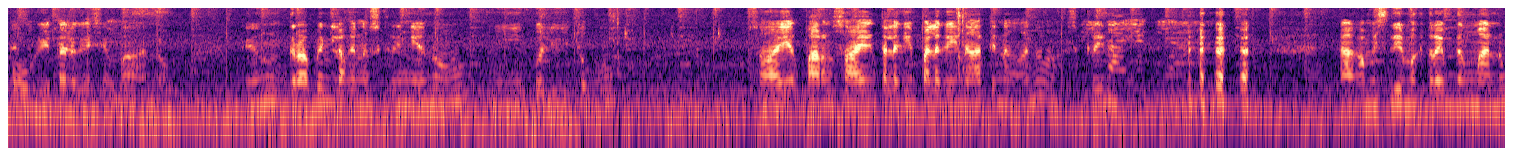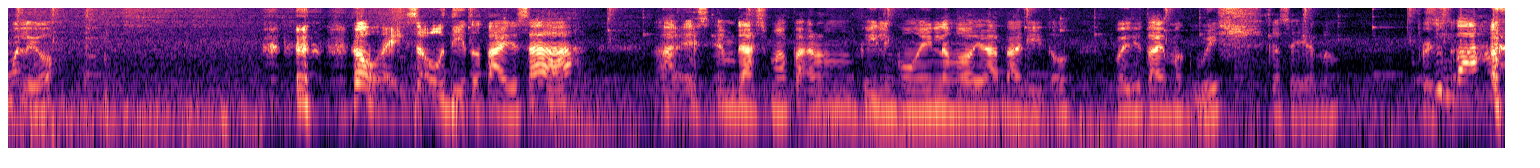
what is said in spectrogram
Pogi talaga si Manong. Yung grabe, laki ng screen ni ano, ni Kulito. Oh. Sayang, parang sayang talaga yung palagay natin ng ano, screen. Sayang yan. Kakamiss din mag-drive ng manual eh, oh. okay, so dito tayo sa ah, SM Dasma. Parang feeling ko ngayon lang ako yata dito. Pwede tayo mag-wish kasi ano, first Simbahan.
